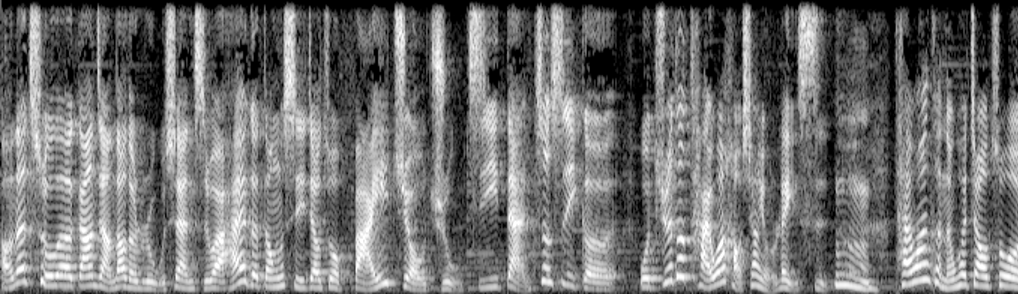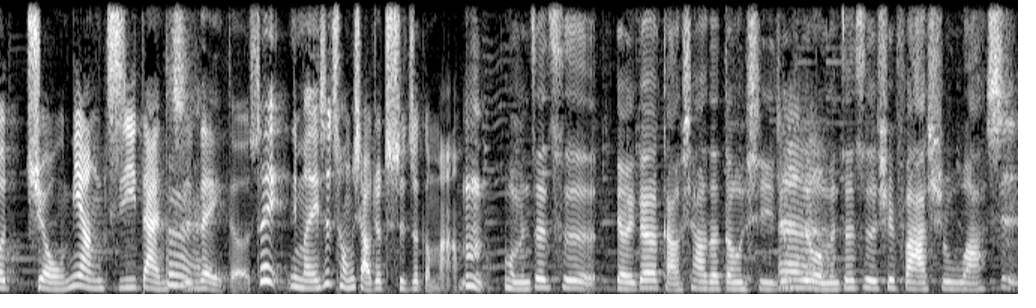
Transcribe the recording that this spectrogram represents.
好，那除了刚刚讲到的乳扇之外，还有一个东西叫做白酒煮鸡蛋，这是一个。我觉得台湾好像有类似的，嗯，台湾可能会叫做酒酿鸡蛋之类的，所以你们也是从小就吃这个吗？嗯，我们这次有一个搞笑的东西，就是我们这次去发书啊。是，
